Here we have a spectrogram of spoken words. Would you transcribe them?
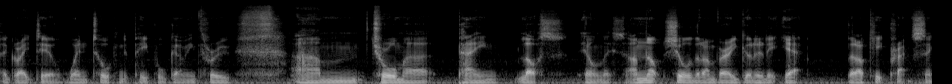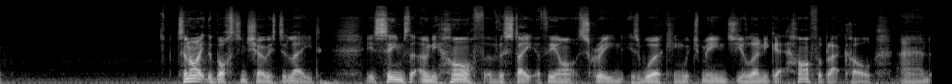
a great deal when talking to people going through um, trauma, pain, loss, illness. I'm not sure that I'm very good at it yet, but I'll keep practicing. Tonight, the Boston show is delayed. It seems that only half of the state of the art screen is working, which means you'll only get half a black hole and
